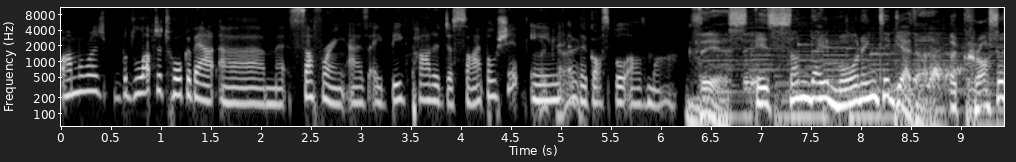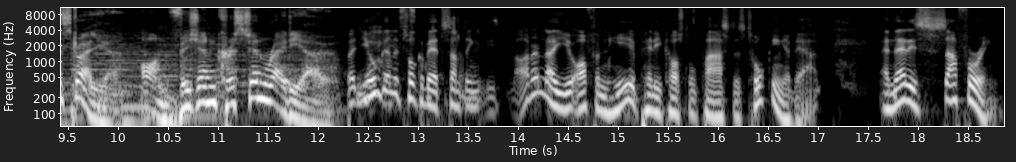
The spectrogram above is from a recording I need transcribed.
I would love to talk about um, suffering as a big part of discipleship in okay. the Gospel of Mark. This is Sunday Morning Together across Australia on Vision Christian Radio. But you're yes, going to talk about something I don't know you often hear Pentecostal pastors talking about, and that is suffering.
